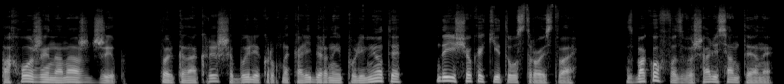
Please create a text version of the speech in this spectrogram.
похожие на наш джип, только на крыше были крупнокалиберные пулеметы, да еще какие-то устройства. С боков возвышались антенны.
